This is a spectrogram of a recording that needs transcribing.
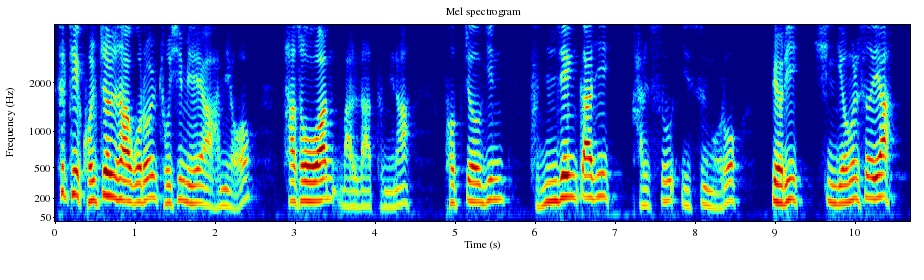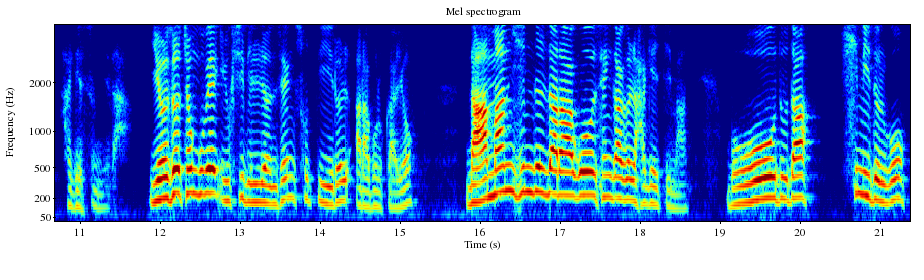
특히 골절 사고를 조심해야 하며 사소한 말다툼이나 법적인 분쟁까지 갈 수 있으므로 특별히 신경을 써야 하겠습니다. 이어서 1961년생 소띠를 알아볼까요? 나만 힘들다라고 생각을 하겠지만 모두 다 힘이 들고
